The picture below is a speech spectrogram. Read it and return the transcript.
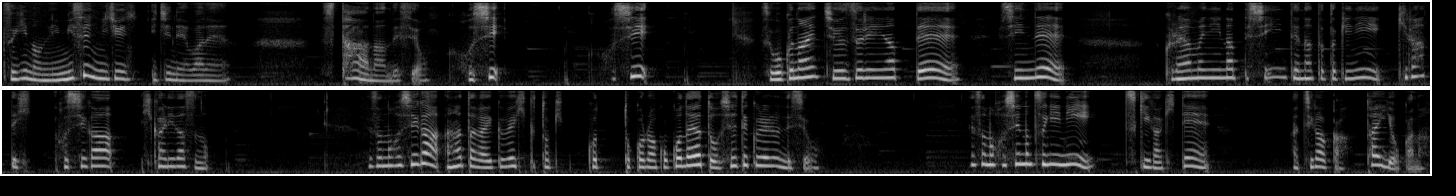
次のね2021年はねスターなんですよ。星。星。すごくない？宙吊りになって死んで暗闇になってシーンってなった時にキラって星が光り出すの。でその星があなたが行くべき時ところはここだよって教えてくれるんですよ。でその星の次に月が来てあ違うか。太陽かな。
